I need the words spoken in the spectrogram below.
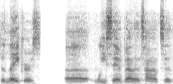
the Lakers. Uh, we sent Valentine to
